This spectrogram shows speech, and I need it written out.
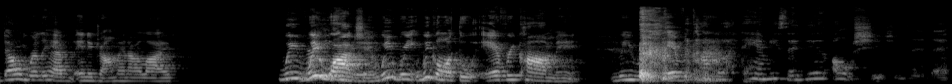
don't really have any drama in our life. we We watching, we re, we going through every comment. We read every comment like, damn, he said this. Oh shit, she said that.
